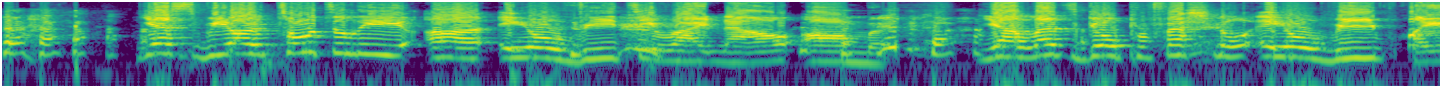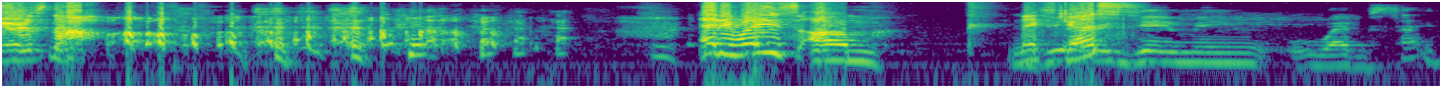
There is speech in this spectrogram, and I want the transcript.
yes, we are totally uh, AOVT right now. Um, yeah, let's go professional AOV players now. Anyways, um, next GR guess. gaming website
